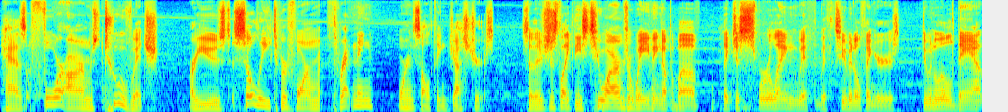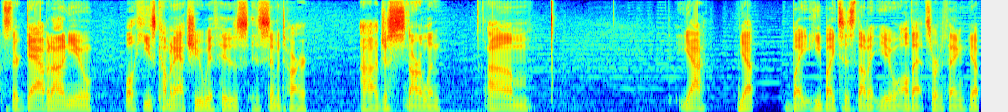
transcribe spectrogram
has four arms, two of which are used solely to perform threatening or insulting gestures. So there's just like these two arms are waving up above, like just swirling with with two middle fingers, doing a little dance. They're dabbing on you while he's coming at you with his his scimitar, uh, just snarling. Um, yeah, yep. Bite. He bites his thumb at you. All that sort of thing. Yep.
